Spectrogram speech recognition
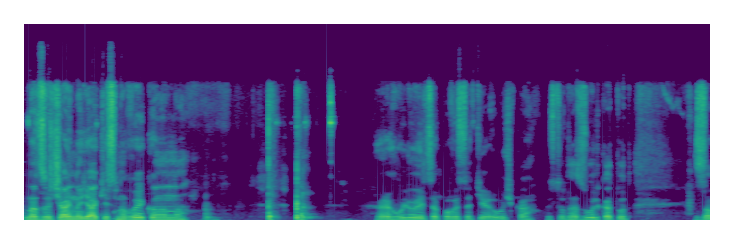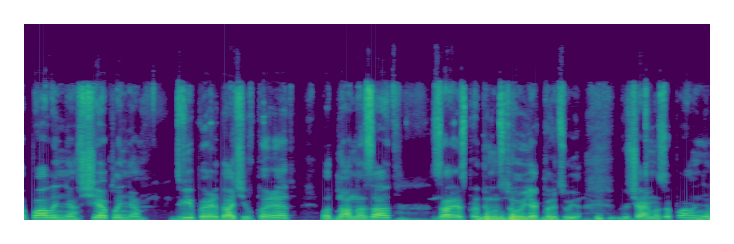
надзвичайно якісно виконано. Регулюється по висоті ручка. Ось тут газулька, тут запалення, щеплення, дві передачі вперед, одна назад. Зараз продемонструю, як працює. Включаємо запалення.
